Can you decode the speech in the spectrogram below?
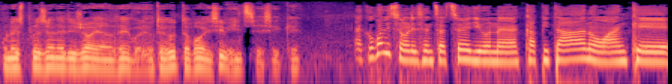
un'esplosione di gioia notevole. Oltretutto poi si vinse, sì che... Ecco, quali sono le sensazioni di un capitano anche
